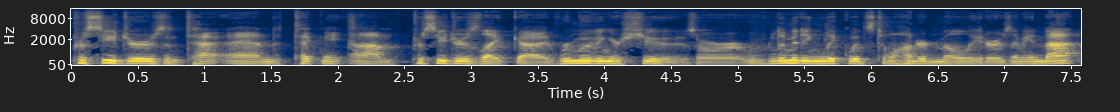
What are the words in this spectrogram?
procedures and ta- and technique um, procedures like uh, removing your shoes or limiting liquids to 100 milliliters. I mean that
